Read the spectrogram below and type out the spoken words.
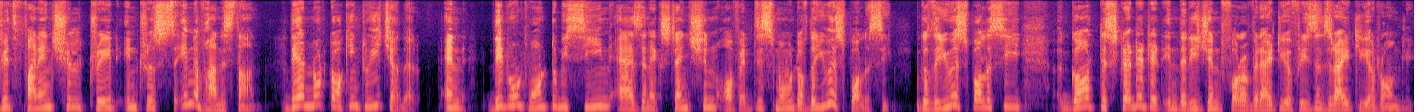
with financial trade interests in Afghanistan. They are not talking to each other. And they don't want to be seen as an extension of, at this moment, of the US policy because the US policy got discredited in the region for a variety of reasons, rightly or wrongly.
